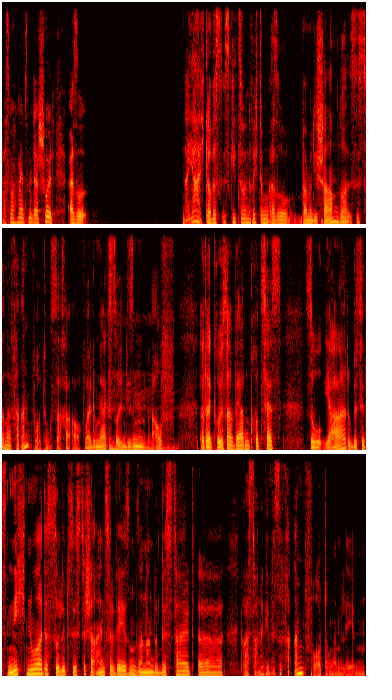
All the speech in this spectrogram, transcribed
was machen wir jetzt mit der Schuld? Also, Naja, ich glaube, es, es geht so in Richtung, also, weil man die Scham so, es ist so eine Verantwortungssache auch, weil du merkst so in diesem Auf- oder Größerwerden-Prozess, so, ja, du bist jetzt nicht nur das solipsistische Einzelwesen, sondern du bist halt, äh, du hast doch eine gewisse Verantwortung im Leben.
